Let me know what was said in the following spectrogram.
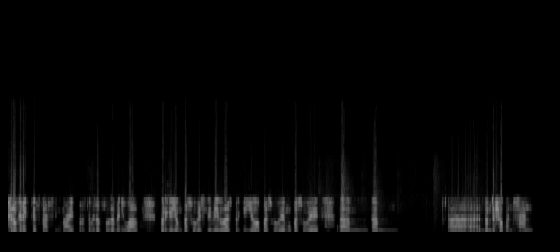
que no crec que es facin mai, però és que m'és absolutament igual, perquè jo em passo bé escrivint-les, perquè jo passo bé, m'ho passo bé um, um, Uh, doncs això pensant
